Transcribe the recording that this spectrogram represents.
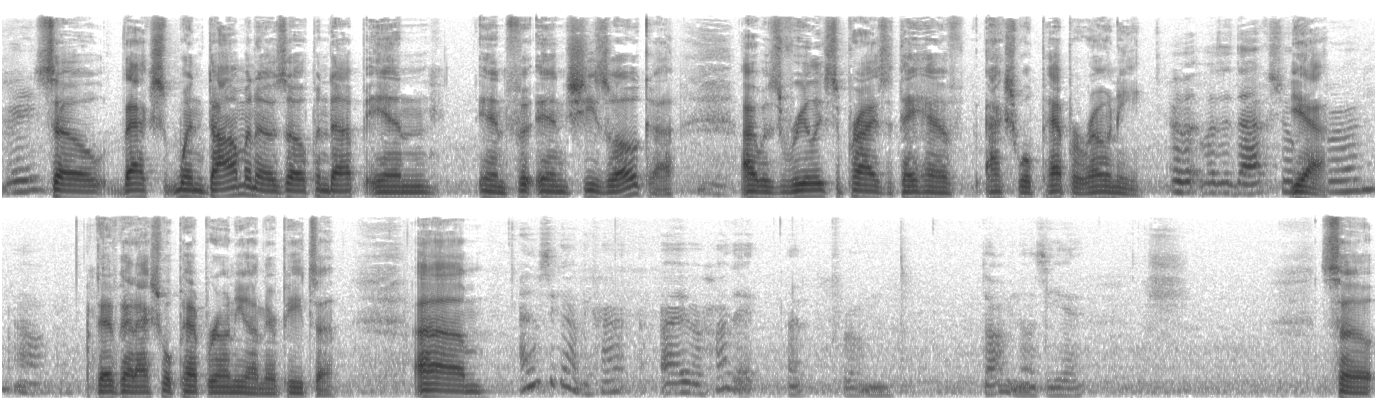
Really? So that's when Domino's opened up in in in Shizuoka. I was really surprised that they have actual pepperoni. Uh, Was it the actual Yeah. pepperoni? Oh, okay. They've got actual pepperoni on their pizza. Um, I don't think I've had, ever had it from Domino's yet. So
